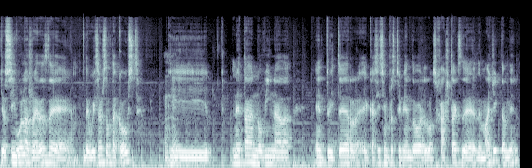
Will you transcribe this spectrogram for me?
Yo sigo las redes de, de Wizards of the Coast y neta no vi nada. En Twitter eh, casi siempre estoy viendo los hashtags de, de Magic también.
